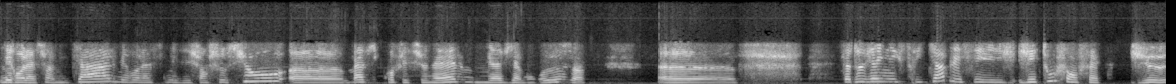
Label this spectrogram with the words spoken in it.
mes relations amicales, mes relations, mes échanges sociaux, euh, ma vie professionnelle, ma vie amoureuse. Ça devient inextricable et c'est j'étouffe en fait. Je,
